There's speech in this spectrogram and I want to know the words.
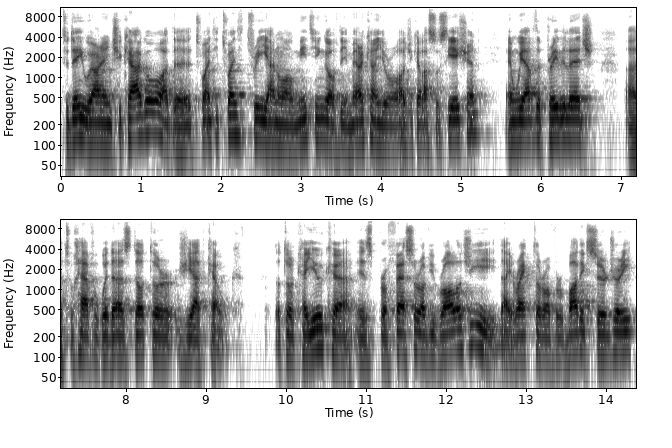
Today we are in Chicago at the 2023 annual meeting of the American Urological Association, and we have the privilege uh, to have with us Dr. Jihad Kaouk. Dr. Kaouk uh, is Professor of Urology, Director of Robotic Surgery,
